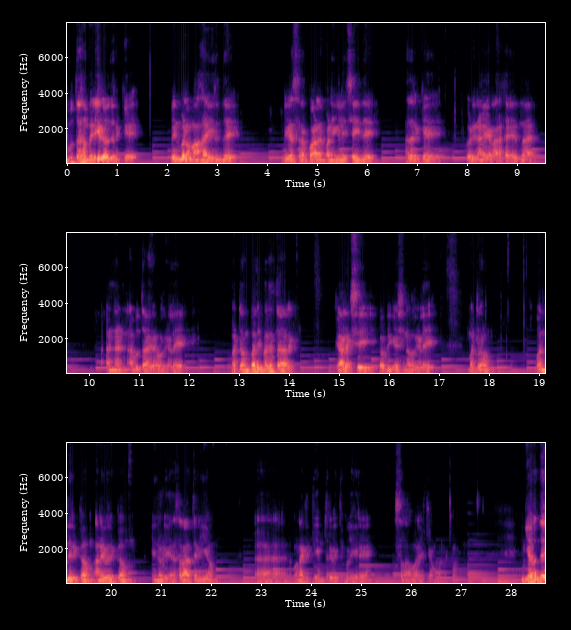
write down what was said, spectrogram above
புத்தகம் வெளியிடுவதற்கு பின்புலமாக இருந்து மிக சிறப்பான பணிகளை செய்து அதற்கு கொடிநாயகராக இருந்த அண்ணன் அபுதாகர் அவர்களே மற்றும் பதிப்பகத்தார் கேலக்ஸி பப்ளிகேஷன் அவர்களே மற்றும் வந்திருக்கும் அனைவருக்கும் என்னுடைய சலாத்தினையும் வணக்கத்தையும் தெரிவித்துக் கொள்கிறேன். அஸ்லாம் வலைக்கம் வணக்கம். இங்கே வந்து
